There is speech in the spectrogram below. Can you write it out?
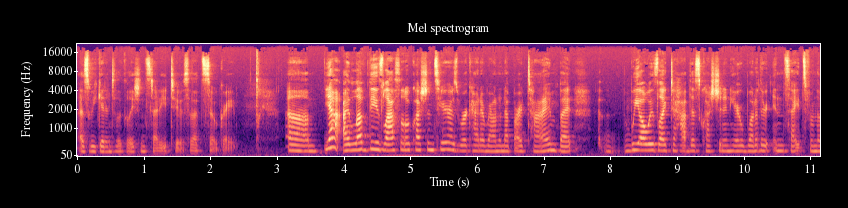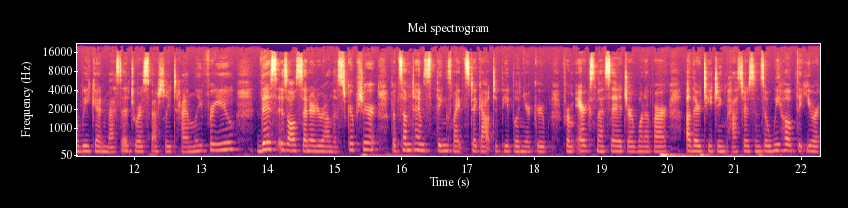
as we get into the Galatians study too. So that's so great um, yeah, I love these last little questions here as we're kind of rounding up our time. But we always like to have this question in here. What other insights from the weekend message were especially timely for you? This is all centered around the scripture but sometimes things might stick out to people in your group from eric's message or one of our other teaching pastors. And so we hope that you're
